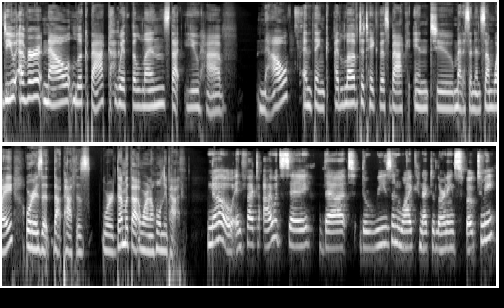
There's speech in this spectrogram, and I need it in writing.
Do you ever now look back with the lens that you have now and think I'd love to take this back into medicine in some way or is it that path is we're done with that and we're on a whole new path? No, in fact, I would say that the reason why connected learning spoke to me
